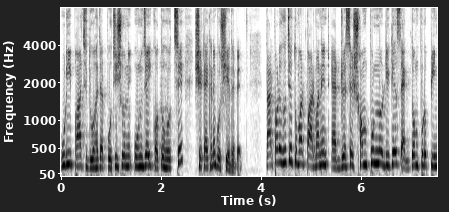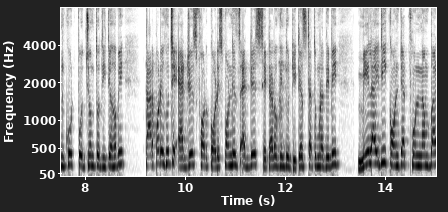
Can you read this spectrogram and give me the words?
কুড়ি পাঁচ দু হাজার পঁচিশ অনুযায়ী কত হচ্ছে সেটা এখানে বসিয়ে দেবে। তারপরে হচ্ছে তোমার পার্মানেন্ট অ্যাড্রেসের সম্পূর্ণ ডিটেলস একদম পুরো পিনকোড পর্যন্ত দিতে হবে। তারপরে হচ্ছে অ্যাড্রেস ফর করেসপন্ডেন্স অ্যাড্রেস সেটারও কিন্তু ডিটেলসটা তোমরা দেবে। Mail ID contact phone number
